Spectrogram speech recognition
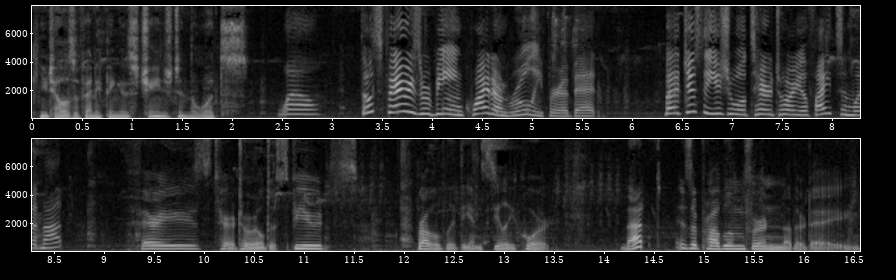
Can you tell us if anything has changed in the woods? Well, those fairies were being quite unruly for a bit. But just the usual territorial fights and whatnot. Fairies, territorial disputes, probably the Unseelie court. That is a problem for another day.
